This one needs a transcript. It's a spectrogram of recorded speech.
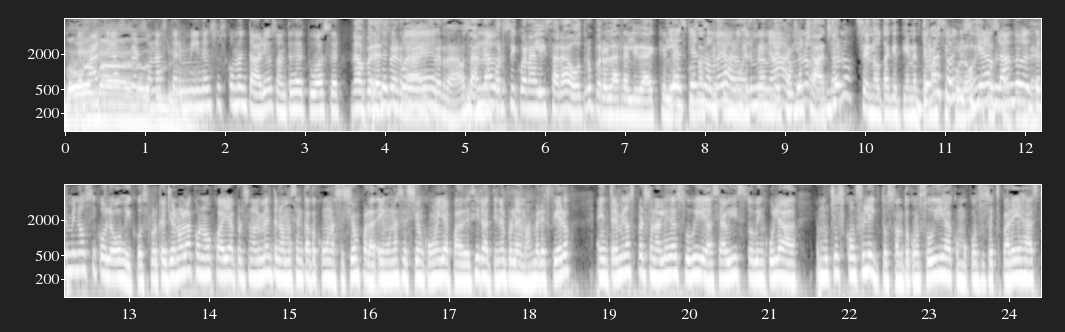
No, dejar que las personas terminen sus comentarios antes de tú hacer. No, pero ese es tipo verdad, de- es verdad. O sea, La- no por psicoanalizar a otro, pero la realidad es que Y las es que cosas no que me se dejaron muestran de terminar. esa Yo no- muchacha, yo no- se nota que tiene Yo no temas estoy ni psicológicos. siquiera hablando de términos psicológicos, porque yo no la conozco a ella personalmente, no me he sentado con una sesión para, en una sesión con ella para decir, ah, tiene problemas. Me refiero en términos personales de su vida, se ha visto vinculada en muchos conflictos, tanto con su hija como con sus exparejas,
